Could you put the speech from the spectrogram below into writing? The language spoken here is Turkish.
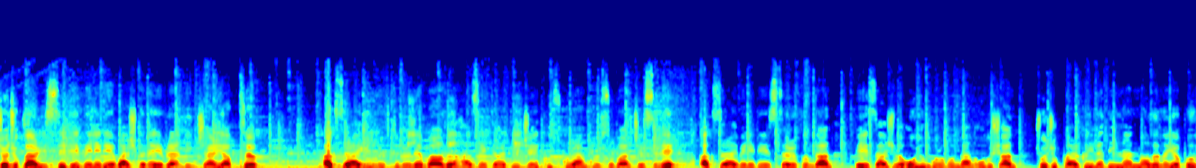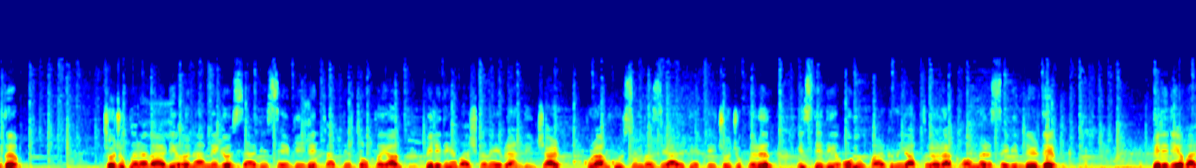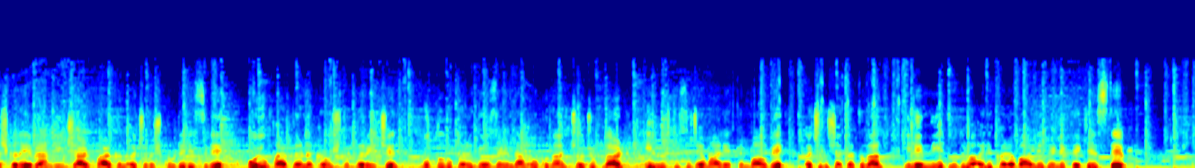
Çocuklar istedi, belediye başkanı Evren Dinçer yaptı. Aksaray İl Müftülüğü'ne bağlı Hazreti Hatice Kız Kur'an Kursu bahçesine Aksaray Belediyesi tarafından peyzaj ve oyun grubundan oluşan çocuk parkıyla dinlenme alanı yapıldı. Çocuklara verdiği önem ve gösterdiği sevgiyle takdir toplayan Belediye Başkanı Evren Dinçer, Kur'an kursunda ziyaret ettiği çocukların istediği oyun parkını yaptırarak onları sevindirdi. Belediye Başkanı Evren Dinçer, parkın açılış kurdelesini oyun parklarına kavuştukları için mutlulukları gözlerinden okunan çocuklar, İl Müftüsü Cemalettin Bal ve açılışa katılan İl Emniyet Müdürü Ali Karabağ ile birlikte kesti.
